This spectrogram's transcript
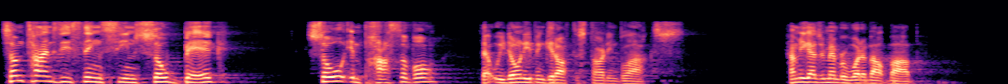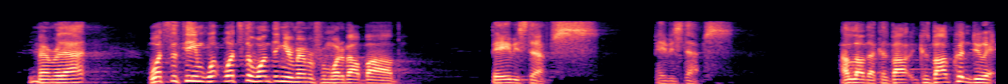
Sometimes these things seem so big, so impossible that we don't even get off the starting blocks. How many of you guys remember What About Bob? Remember that? What's the theme? What, what's the one thing you remember from What About Bob? Baby steps. Baby steps. I love that because Bob, because Bob couldn't do it,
